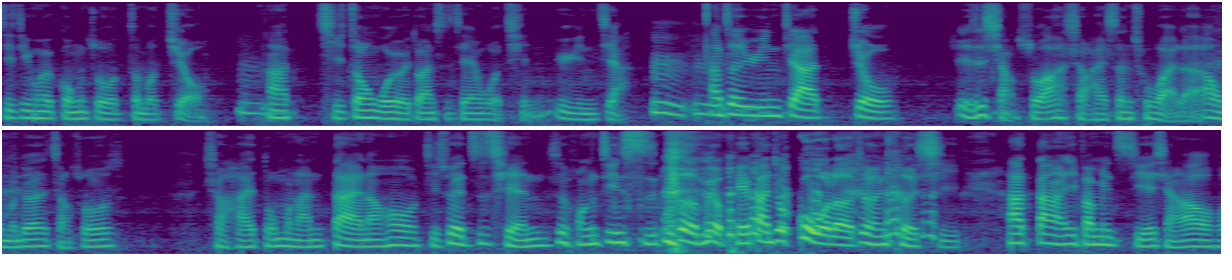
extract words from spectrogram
基金会工作这么久，嗯，那其中我有一段时间我请育婴假，嗯嗯，那这育婴假就也是想说啊，小孩生出来了啊，我们都在讲说小孩多么难带，然后几岁之前是黄金时刻，没有陪伴就过了，就很可惜。那当然一方面自己也想要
